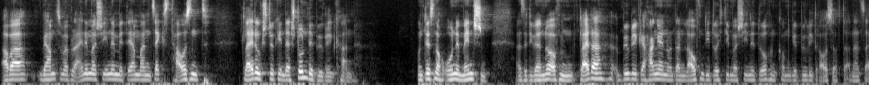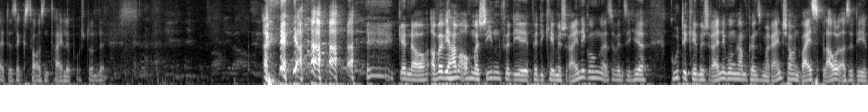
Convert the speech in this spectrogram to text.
Aber wir haben zum Beispiel eine Maschine, mit der man 6000 Kleidungsstücke in der Stunde bügeln kann. Und das noch ohne Menschen. Also die werden nur auf dem Kleiderbügel gehangen und dann laufen die durch die Maschine durch und kommen gebügelt raus auf der anderen Seite. 6000 Teile pro Stunde. ja, genau. Aber wir haben auch Maschinen für die, für die chemische Reinigung. Also wenn Sie hier gute chemische Reinigung haben, können Sie mal reinschauen. Weiß-Blau, also die,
